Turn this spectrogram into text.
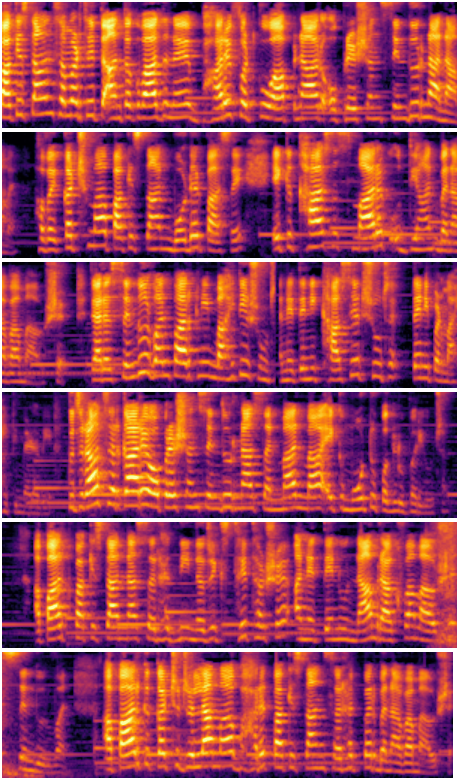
પાકિસ્તાન સમર્થિત આતંકવાદને ભારે ફટકો આપનાર ઓપરેશન સિંદૂરના નામે. હવે કચ્છમાં પાકિસ્તાન બોર્ડર પાસે એક ખાસ સ્મારક ઉદ્યાન બનાવવામાં આવશે. ત્યારે સિંદૂર વન પાર્કની માહિતી શું છે અને તેની ખાસિયત શું છે તેની પણ માહિતી મેળવીએ. ગુજરાત સરકારે ઓપરેશન સિંદૂરના સન્માનમાં એક મોટું પગલું ભર્યું છે. આ પાર્ક પાકિસ્તાનના સરહદની નજીક સ્થિત હશે અને તેનું નામ રાખવામાં આવશે સિંદૂર વન. આ પાર્ક કચ્છ જિલ્લામાં ભારત પાકિસ્તાન સરહદ પર બનાવવામાં આવશે.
